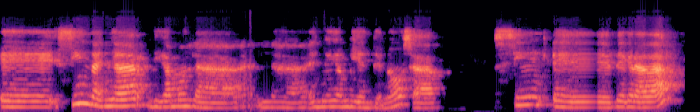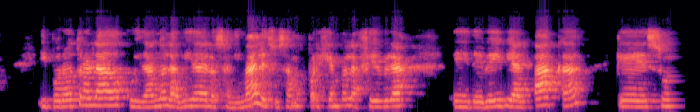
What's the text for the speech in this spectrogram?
eh, sin dañar, digamos, el medio ambiente, ¿no? O sea, sin eh, degradar y por otro lado cuidando la vida de los animales. Usamos, por ejemplo, la fibra eh, de baby alpaca, que es un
